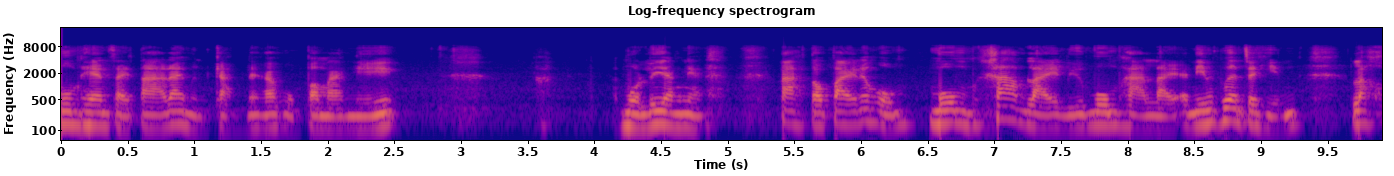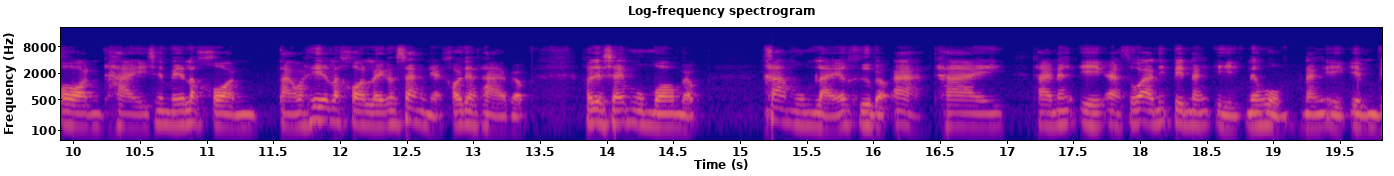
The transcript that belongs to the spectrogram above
มุมแทนสายตาได้เหมือนกันนะครับ ผมประมาณนี้ หมดหรือยังเนี่ยอะต่อไปนะผม มุมข้ามไหลหรือมุมผ่านไหล อันนี้เพื่อนๆจะเห็นละครไทยใช่ไหมละครต่างประเทศละครอะไรก็สร้างเนี่ยเขาจะถ่ายแบบเขาจะใช้มุมมองแบบค่ามมุมไหลก็คือแบบอะถ่ายถ่ายนางเอกอะสมมติว่าอันนี้เป็นนางเอกนะผมนางเอก MV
